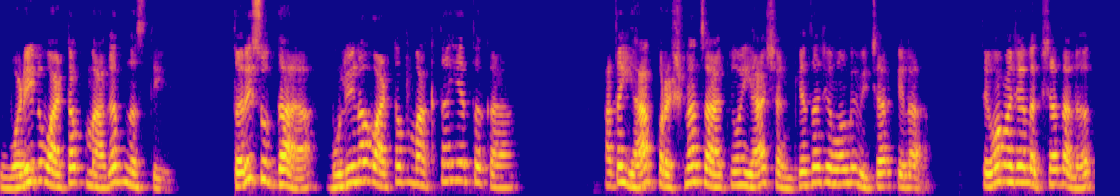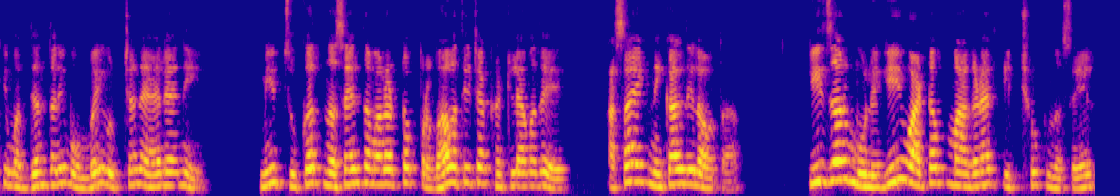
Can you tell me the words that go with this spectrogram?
वडील वाटप मागत नसतील तरी सुद्धा मुलीला वाटप मागता येतं का? आता ह्या प्रश्नाचा किंवा या शंकेचा जेव्हा मी विचार केला तेव्हा माझ्या लक्षात आलं की मध्यंतरी मुंबई उच्च न्यायालयाने मी चुकत नसेल तर मला वाटतं प्रभावतीच्या खटल्यामध्ये असा एक निकाल दिला होता की जर मुलगी वाटप मागण्यात इच्छुक नसेल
